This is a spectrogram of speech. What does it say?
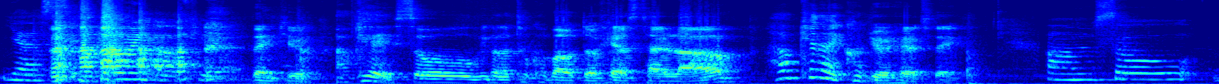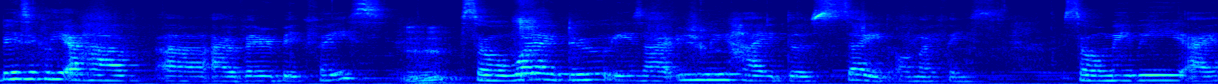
Yes, it's going up here. Thank you. Okay, so we're gonna talk about the hairstyle now. How can I cut your hair today? Um, so basically, I have uh, a very big face. Mm-hmm. So what I do is I usually hide the side of my face. So maybe I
